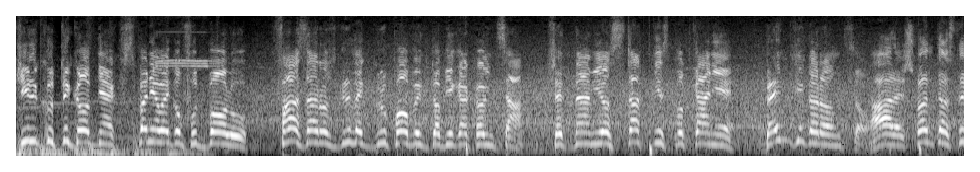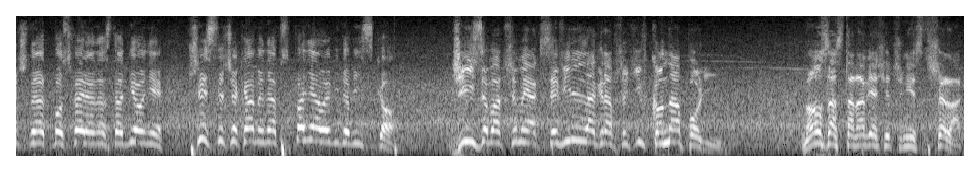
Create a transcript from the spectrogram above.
kilku tygodniach wspaniałego futbolu faza rozgrywek grupowych dobiega końca. Przed nami ostatnie spotkanie. Będzie gorąco. Ależ fantastyczna atmosfera na stadionie. Wszyscy czekamy na wspaniałe widowisko. Dziś zobaczymy, jak Sevilla gra przeciwko Napoli. No, zastanawia się, czy nie strzelać.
